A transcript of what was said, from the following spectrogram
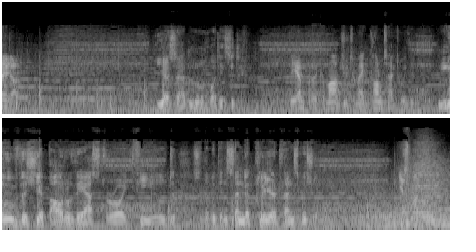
Vader. Yes, Admiral, what is it? The Emperor commands you to make contact with him. Move the ship out of the asteroid field so that we can send a clear transmission. Yes, lord.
